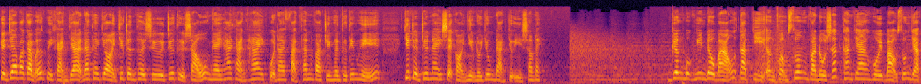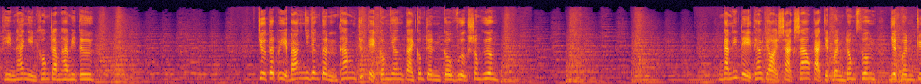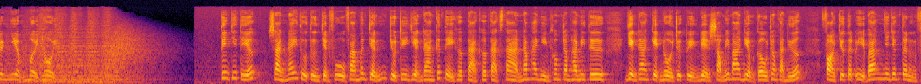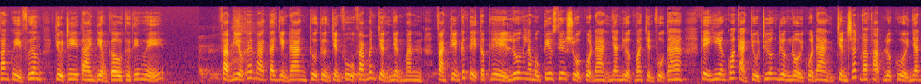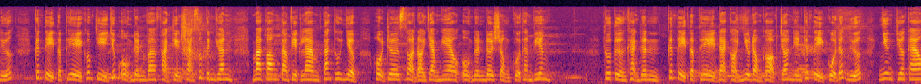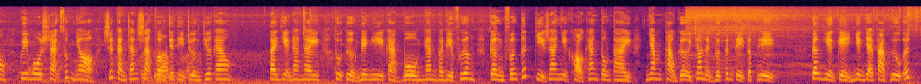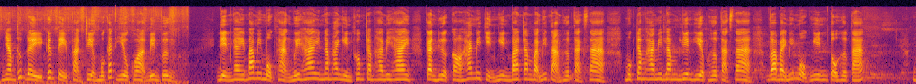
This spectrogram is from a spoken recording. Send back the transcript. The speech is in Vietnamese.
Kính chào và cảm ơn quý khán giả đang theo dõi chương trình thời sự trưa thứ sáu ngày 2 tháng 2 của Đài Phát thanh và Truyền hình Thừa Thiên Huế. Chương trình trưa nay sẽ có những nội dung đáng chú ý sau đây. Gần 1.000 đầu báo, tạp chí ẩn phẩm xuân và đồ sách tham gia Hội Bảo Xuân Giáp Thìn 2024. Chủ tịch Ủy ban Nhân dân tỉnh thăm chúc Tết công nhân tại công trình cầu vượt sông Hương. Ngành y tế theo dõi sát sao các dịch bệnh đông xuân, dịch bệnh truyền nhiễm mới nổi. Tin chi tiết, sáng nay Thủ tướng Chính phủ Phạm Minh Chính chủ trì diễn đàn kinh tế hợp tác hợp tác xã năm 2024, diễn đàn kết nối trực tuyến đến 63 điểm cầu trong cả nước. Phó Chủ tịch Ủy ban Nhân dân tỉnh Phan Quỷ Phương chủ trì tại điểm cầu Thừa Thiên Huế. Phát biểu khai mạc tại diễn đàn, Thủ tướng Chính phủ Phạm Minh Chính nhấn mạnh phát triển kinh tế tập thể luôn là mục tiêu xuyên suốt của Đảng, Nhà nước và Chính phủ ta, thể hiện qua các chủ trương đường lối của Đảng, chính sách và pháp luật của nhà nước. Kinh tế tập thể không chỉ giúp ổn định và phát triển sản xuất kinh doanh, mà còn tạo việc làm, tăng thu nhập, hỗ trợ xóa đói giảm nghèo, ổn định đời sống của thành viên. Thủ tướng khẳng định, kinh tế tập thể đã có nhiều đóng góp cho nền kinh tế của đất nước, nhưng chưa cao, quy mô sản xuất nhỏ, sức cạnh tranh sản phẩm trên thị trường chưa cao. Tại diễn đàn này, Thủ tướng đề nghị các bộ, ngành và địa phương cần phân tích chỉ ra những khó khăn tồn tại nhằm tháo gỡ cho lĩnh vực kinh tế tập thể. Cần hiện kể những giải pháp hữu ích nhằm thúc đẩy kinh tế phát triển một cách hiệu quả bền vững. Đến ngày 31 tháng 12 năm 2022, cả nước có 29.378 hợp tác xã, 125 liên hiệp hợp tác xã và 71.000 tổ hợp tác.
